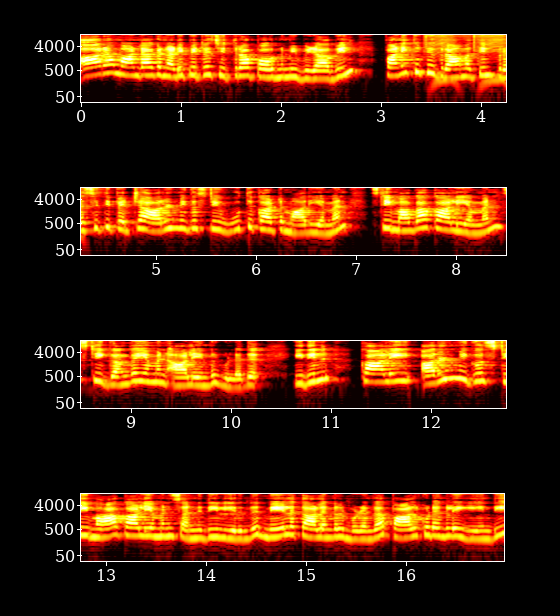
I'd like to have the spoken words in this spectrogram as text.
ஆறாம் ஆண்டாக நடைபெற்ற சித்ரா பௌர்ணமி விழாவில் பனித்திட்டு கிராமத்தில் பிரசித்தி பெற்ற அருள்மிகு ஸ்ரீ ஊத்துக்காட்டு மாரியம்மன் ஸ்ரீ மகா காளியம்மன் ஸ்ரீ கங்கையம்மன் ஆலயங்கள் உள்ளது. இதில் காலை அருள்மிகு ஸ்ரீ மகாகாளியம்மன் சன்னதியில் இருந்து மேலதாளங்கள் முழங்க பால்குடங்களை ஏந்தி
